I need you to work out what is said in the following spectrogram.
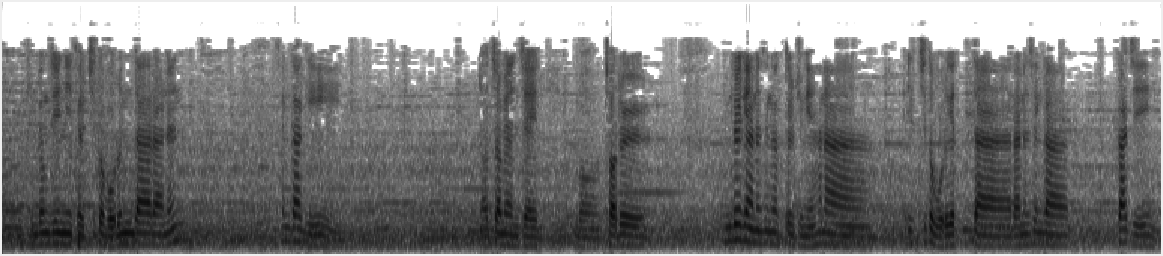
어, 김병진이 될지도 모른다라는 생각이 어쩌면 이제 뭐 저를 힘들게 하는 생각들 중에 하나일지도 모르겠다라는 생각까지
